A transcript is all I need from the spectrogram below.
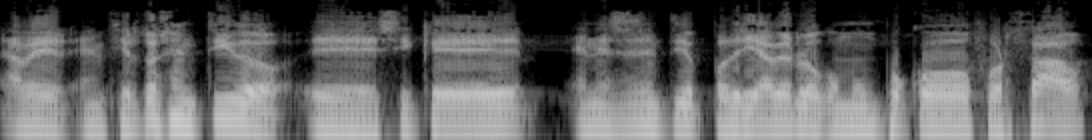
a ver, en cierto sentido, eh, sí que en ese sentido podría verlo como un poco forzado,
